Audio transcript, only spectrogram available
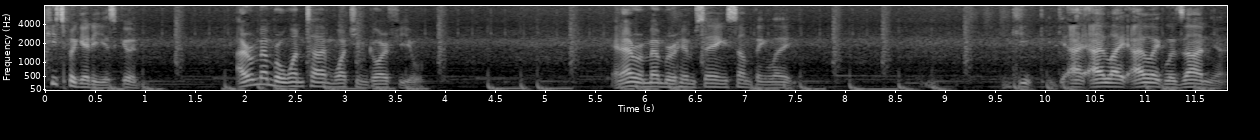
Sheet spaghetti is good. I remember one time watching Garfield, and I remember him saying something like, I, I like I like lasagna.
